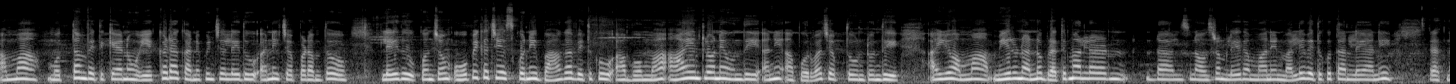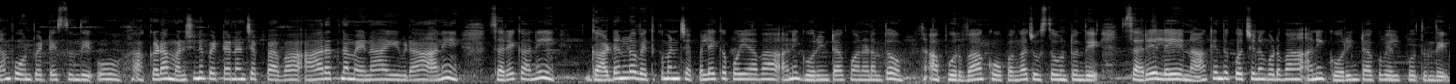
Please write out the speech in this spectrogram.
అమ్మ మొత్తం వెతికాను ఎక్కడా కనిపించలేదు అని చెప్పడంతో లేదు కొంచెం ఓపిక చేసుకొని బాగా వెతుకు ఆ బొమ్మ ఆ ఇంట్లోనే ఉంది అని అపూర్వ చెప్తూ ఉంటుంది. అయ్యో అమ్మ మీరు నన్ను బ్రతిమాలాడాల్సిన అవసరం లేదమ్మా నేను మళ్ళీ వెతుకుతానులే అని రత్నం ఫోన్ పెట్టేస్తుంది. ఓ అక్కడ మనిషిని పెట్టానని చెప్పావా? ఆ రత్నమేనా ఈవిడ? అని. సరే కానీ గార్డెన్లో వెతకమని చెప్పలేకపోయావా? అని గోరింటాకు అనడంతో అపూర్వ కోపంగా చూస్తూ ఉంటుంది. సరేలే నాకెందుకు వచ్చిన గొడవ? అని గోరింటాకు వెళ్ళిపోతుంది.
